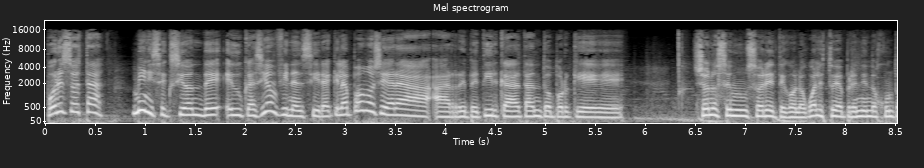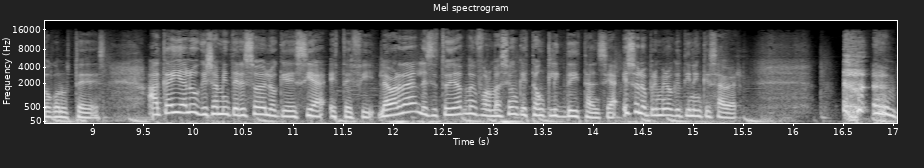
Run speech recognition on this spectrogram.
Por eso esta mini sección de educación financiera, que la podemos llegar a, a repetir cada tanto porque Yo no sé un sorete, con lo cual estoy aprendiendo junto con ustedes. Acá hay algo que ya me interesó de lo que decía Estefi. La verdad, les estoy dando información que está a un clic de distancia. Eso es lo primero que tienen que saber.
